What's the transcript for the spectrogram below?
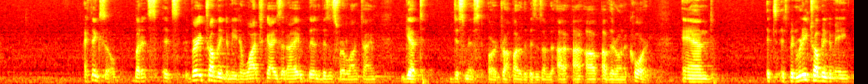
I think so, but it's it's very troubling to me to watch guys that I've been in the business for a long time get dismissed or drop out of the business of, the, uh, uh, of their own accord, and it's it's been really troubling to me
